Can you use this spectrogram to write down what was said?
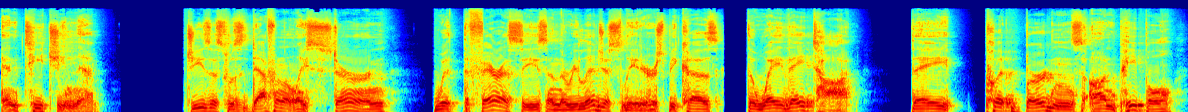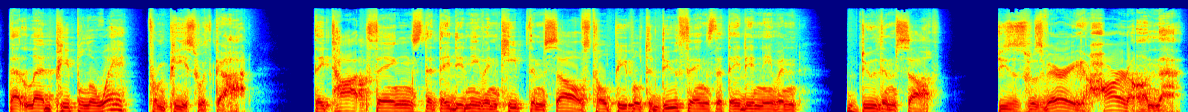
and teaching them. Jesus was definitely stern with the Pharisees and the religious leaders because the way they taught, they put burdens on people that led people away from peace with God. They taught things that they didn't even keep themselves, told people to do things that they didn't even do themselves. Jesus was very hard on that,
